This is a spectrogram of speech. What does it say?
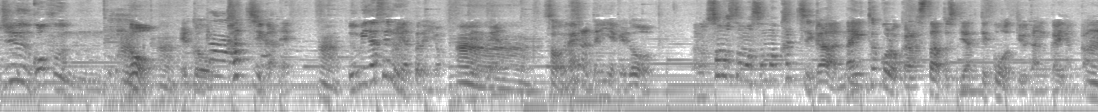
15分の、えっと、価値がねうん生み出せるんやったらいいよ。うん。全然。うんそうね。生み出せるんやったらいいんやけどあのそもそもその価値がないところからスタートしてやっていこうっていう段階やんか、うんう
